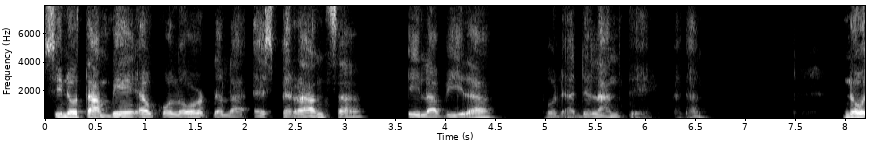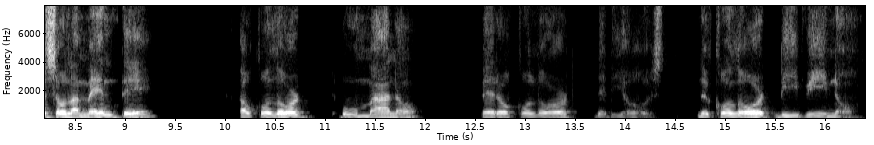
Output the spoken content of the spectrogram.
sino también el color de la esperanza y la vida por adelante. No solamente el color humano, pero color de Dios, de color divino.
